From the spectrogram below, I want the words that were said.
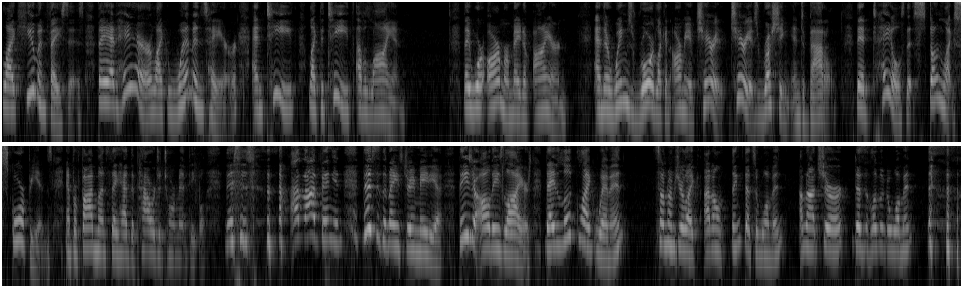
like human faces. They had hair like women's hair and teeth like the teeth of a lion. They wore armor made of iron, and their wings roared like an army of chariot, chariots rushing into battle. They had tails that stung like scorpions, and for five months they had the power to torment people. This is, in my opinion, this is the mainstream media. These are all these liars. They look like women. Sometimes you're like, I don't think that's a woman. I'm not sure. Doesn't look like a woman.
